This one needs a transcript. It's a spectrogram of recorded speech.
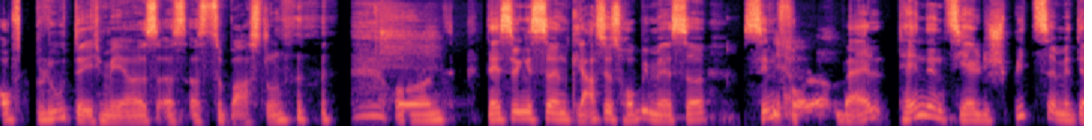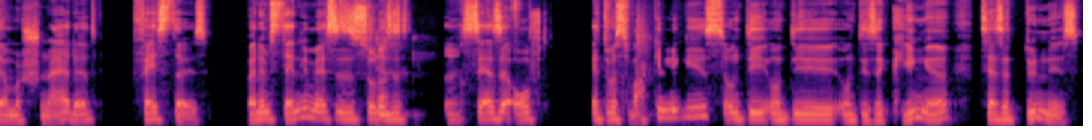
oft blute ich mehr als, als, als zu basteln. Und deswegen ist so ein klassisches Hobbymesser sinnvoller, weil tendenziell die Spitze, mit der man schneidet, fester ist. Bei einem Stanley-Messer ist es so, Ja. dass es sehr, sehr oft etwas wackelig ist und, die, und, die, und diese Klinge sehr, sehr dünn ist.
